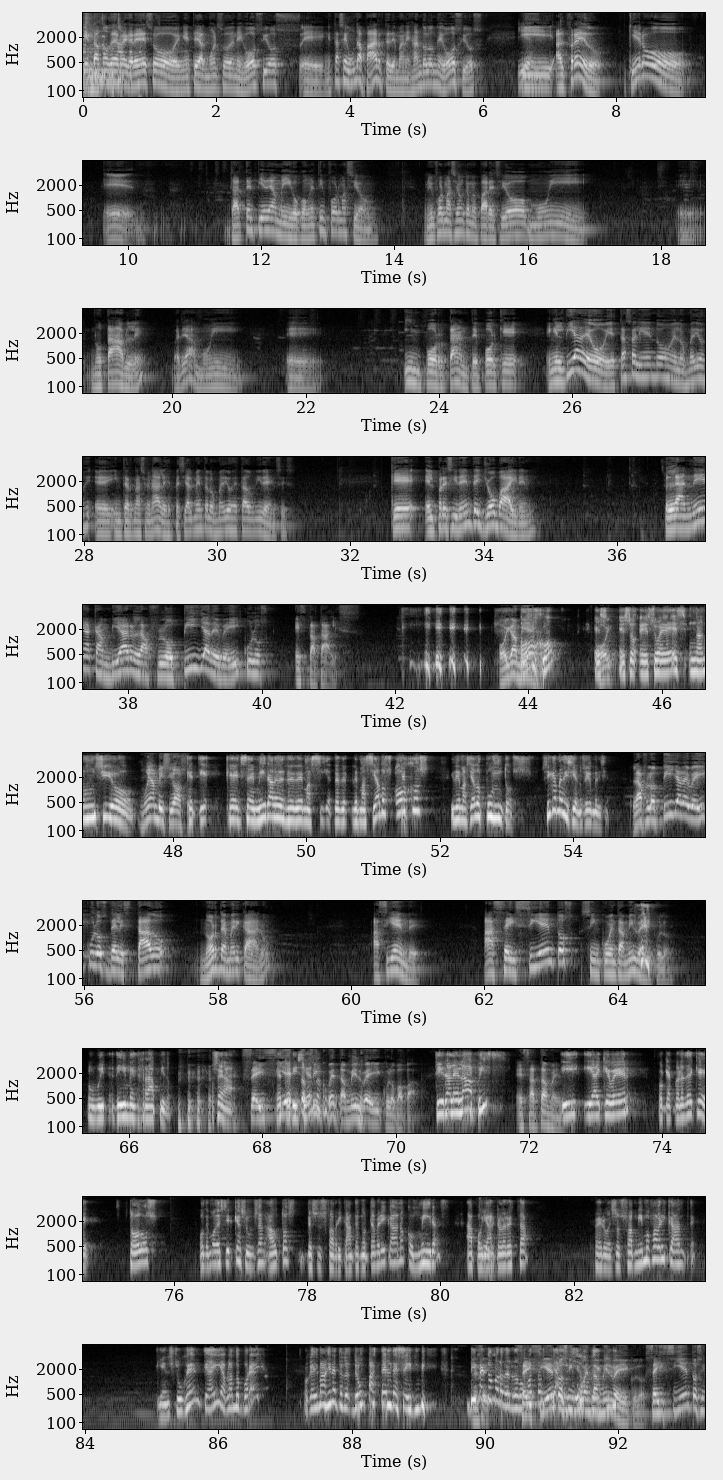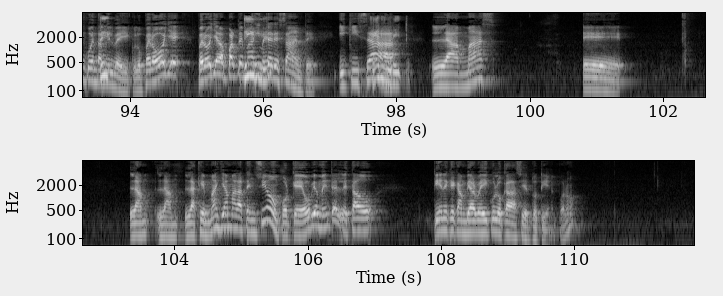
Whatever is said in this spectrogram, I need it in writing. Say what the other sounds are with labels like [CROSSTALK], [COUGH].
aquí estamos de regreso en este almuerzo de negocios, eh, en esta segunda parte de manejando los negocios. Y Alfredo, quiero eh, darte el pie de amigo con esta información. Una información que me pareció muy eh, notable, ¿verdad? Muy importante porque en el día de hoy está saliendo en los medios eh, internacionales, especialmente los medios estadounidenses, que el presidente Joe Biden planea cambiar la flotilla de vehículos estatales. [LAUGHS] Oigan bien. Ojo, eso, eso, es un anuncio muy ambicioso que, que se mira desde, desde demasiados ojos y demasiados puntos. Sígueme diciendo, sígueme diciendo. La flotilla de vehículos del Estado norteamericano asciende a 650 mil vehículos. [COUGHS] dime rápido. O sea, [LAUGHS] 650 mil vehículos, papá. Tírale lápiz. Exactamente. Y, hay que ver, porque acuérdate que todos podemos decir que se usan autos de sus fabricantes norteamericanos con miras a apoyar, claro está. Pero esos mismos fabricantes tienen su gente ahí hablando por ellos. Porque imagínate, de, un pastel de 6 mil. [LAUGHS] Dime el número de los 650 mil vehículos. 650 mil vehículos. Pero oye, pero oye la parte más interesante. Y quizá la más. Eh, la, la que más llama la atención. Porque obviamente el Estado tiene que cambiar vehículos cada cierto tiempo, ¿no?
